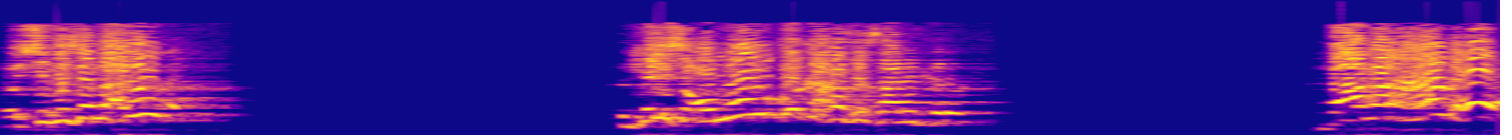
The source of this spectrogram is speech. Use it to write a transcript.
تو اسی میں سے معلوم ہے تو پھر اس عموم کو کہاں سے ثابت کرو؟ دعوی عام ہے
